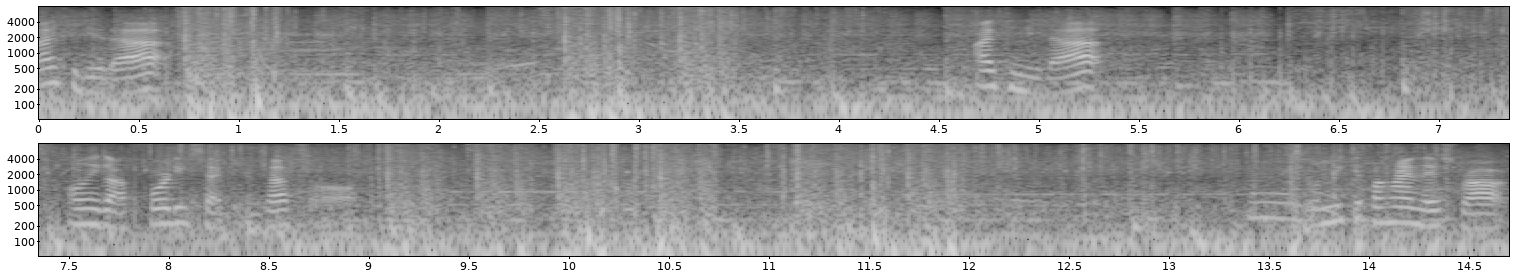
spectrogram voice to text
I can do that. I can do that. Only got 40 seconds, that's all. Let me get behind this rock.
